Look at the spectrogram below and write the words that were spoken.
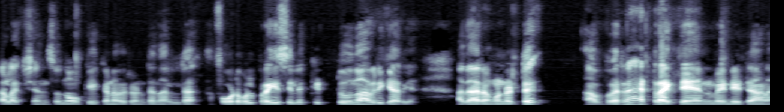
കളക്ഷൻസ് നോക്കിക്കണവരുണ്ട്. നല്ല അഫോർഡബിൾ പ്രൈസിൽ കിട്ടുമെന്ന് അവർക്ക് അറിയാം അതാരം കൊണ്ടിട്ട് അവരെ അട്രാക്ട് ചെയ്യാൻ വേണ്ടിയിട്ടാണ്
